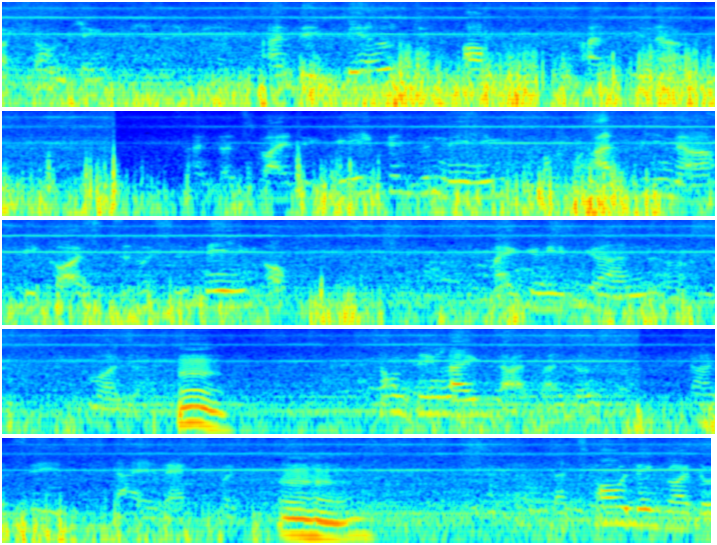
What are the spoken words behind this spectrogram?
or something. And they built up Albina. And that's why they gave it the name of Albina because it was the name of my great grandmother. Mm. Something like that. I don't can't say it's direct, but Mm-hmm. that's That's how they got the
